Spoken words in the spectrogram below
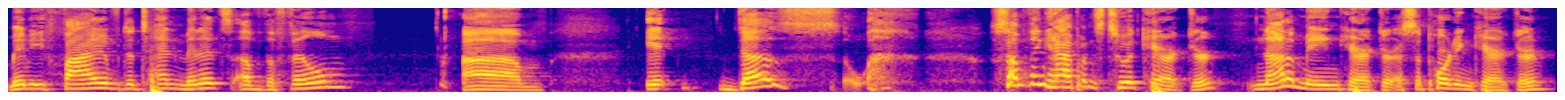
maybe five to ten minutes of the film. Um, it does something happens to a character, not a main character, a supporting character,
